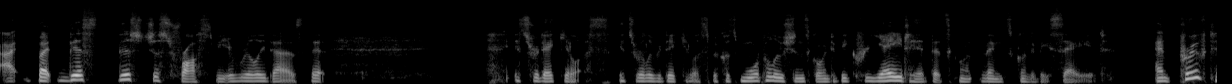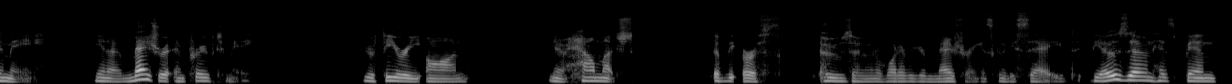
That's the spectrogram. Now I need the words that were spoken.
I but this this just frosts me. It really does. That it's ridiculous. It's really ridiculous because more pollution is going to be created that's going than it's going to be saved. And prove to me, you know, measure it and prove to me your theory on, you know, how much of the Earth's ozone or whatever you're measuring is going to be saved. The ozone has been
